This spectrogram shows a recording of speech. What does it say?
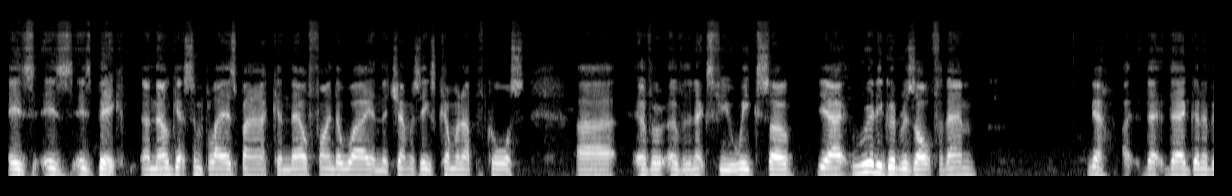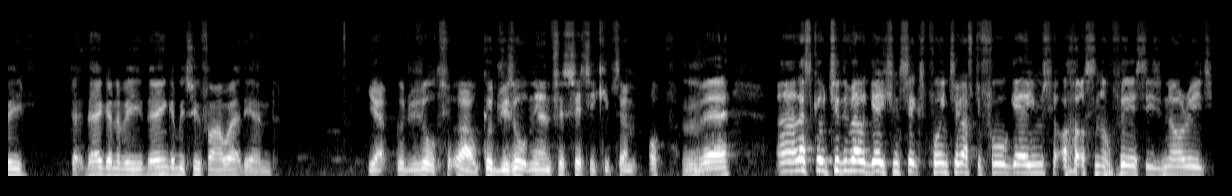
is is is big, and they'll get some players back, and they'll find a way. And the Champions League's coming up, of course, uh, over over the next few weeks. So yeah, really good result for them. Yeah, they're, they're going to be they're- going to be they ain't going to be too far away at the end. Yeah, good result. Well, good result in the end for City. Keeps them up there. Uh, let's go to the relegation six pointer after four games. Arsenal versus Norwich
